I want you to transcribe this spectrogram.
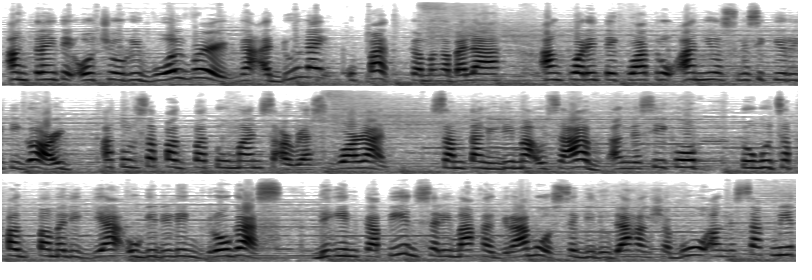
ang 38 revolver nga adunay upat ka mga bala ang 44 anyos nga security guard atol sa pagpatuman sa arrest warrant. Samtang lima usab ang nasikop tungod sa pagpamaligya o gidiling drogas. Diin kapin sa lima ka gramos sa gidudahang shabu ang nasakmit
